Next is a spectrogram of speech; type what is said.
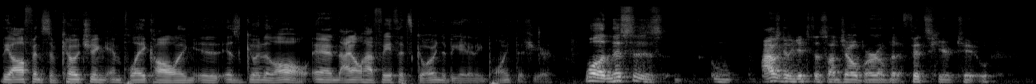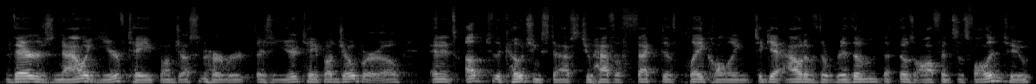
the offensive coaching and play calling is, is good at all, and I don't have faith it's going to be at any point this year. Well, and this is I was going to get to this on Joe Burrow, but it fits here too there's now a year of tape on Justin Herbert. There's a year of tape on Joe Burrow, and it's up to the coaching staffs to have effective play calling to get out of the rhythm that those offenses fall into.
